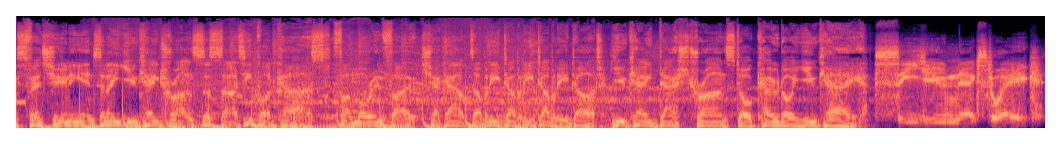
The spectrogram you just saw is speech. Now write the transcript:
Thanks for tuning in to the UK Trance Society podcast. For more info, check out www.uk-trance.co.uk. See you next week.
